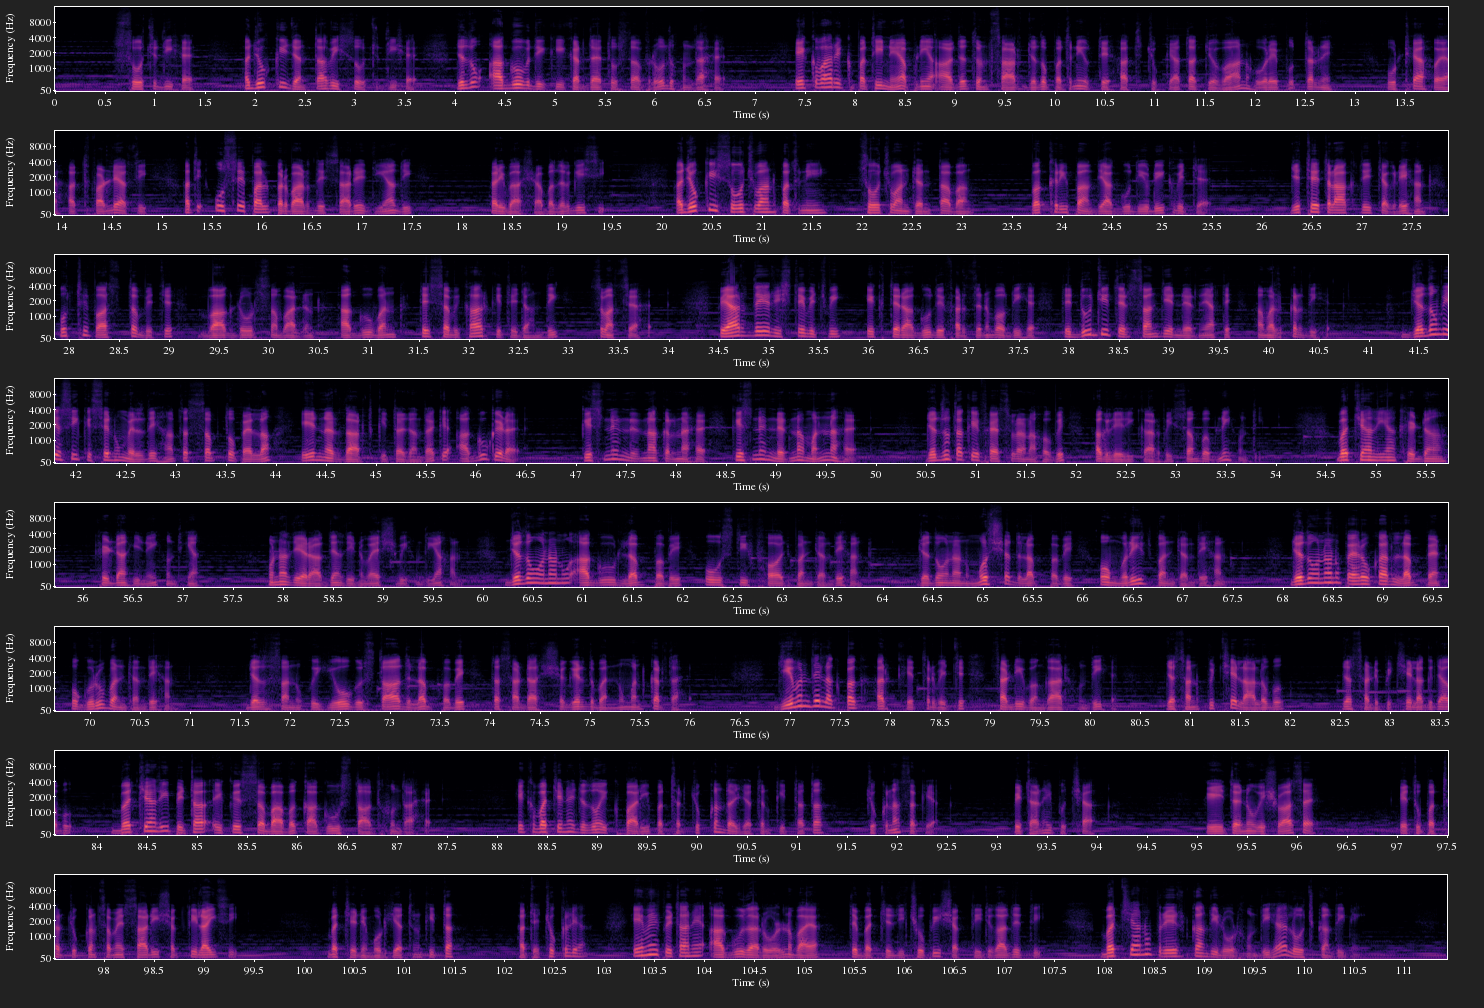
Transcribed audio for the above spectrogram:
ਸੋਚਦੀ ਹੈ, ਅਜੋਕੀ ਜਨਤਾ ਵੀ ਸੋਚਦੀ ਹੈ, ਜਦੋਂ ਆਗੂ ਵਧੀਕੀ ਕਰਦਾ ਹੈ ਤਾਂ ਉਸ ਦਾ ਵਿਰੋਧ ਹੁੰਦਾ ਹੈ। ਇੱਕ ਵਾਰ ਇੱਕ ਪਤੀ ਨੇ ਆਪਣੀ ਆਦਤ ਅਨੁਸਾਰ ਜਦੋਂ ਪਤਨੀ ਉੱਤੇ ਹੱਥ ਚੁੱਕਿਆ ਤਾਂ ਜਵਾਨ ਹੋ ਰਹੇ ਪੁੱਤਰ ਨੇ ਉੱਠਿਆ ਹੋਇਆ ਹੱਥ ਫੜ ਲਿਆ ਸੀ ਅਤੇ ਉਸੇ ਪਲ ਪਰਿਵਾਰ ਦੇ ਸਾਰੇ ਜੀਆਂ ਦੀ ਪਰਿਭਾਸ਼ਾ ਬਦਲ ਗਈ ਸੀ। ਅਜੋਕੀ ਸੋਚਵਾਨ ਪਤਨੀ, ਸੋਚਵਾਨ ਜਨਤਾ ਵਾਂਗ ਵੱਖਰੀ ਭਾਂਤ ਆਗੂ ਦੀ ਉਡੀਕ ਵਿੱਚ ਹੈ। ਜਿੱਥੇ ਤਲਾਕ ਦੇ ਝਗੜੇ ਹਨ, ਉੱਥੇ ਵਾਸਤਵ ਵਿੱਚ ਬਾਗਡੋਰ ਸੰਭਾਲਣ, ਆਗੂ ਬਣ ਤੇ ਸਵੀਕਾਰ ਕੀਤੇ ਜਾਣ ਦੀ ਸਮੱਸਿਆ ਹੈ। ਪਿਆਰ ਦੇ ਰਿਸ਼ਤੇ ਵਿੱਚ ਵੀ ਇੱਕ ਧਿਰ ਆਗੂ ਦੇ ਫਰਜ਼ ਨਿਭਾਉਂਦੀ ਹੈ ਤੇ ਦੂਜੀ ਧਿਰ ਸਾਂਝੇ ਨਿਰਣਿਆਂ ਤੇ ਅਮਲ ਕਰਦੀ ਹੈ। ਜਦੋਂ ਵੀ ਅਸੀਂ ਕਿਸੇ ਨੂੰ ਮਿਲਦੇ ਹਾਂ ਤਾਂ ਸਭ ਤੋਂ ਪਹਿਲਾਂ ਇਹ ਨਿਰਧਾਰਤ ਕੀਤਾ ਜਾਂਦਾ ਹੈ ਕਿ ਆਗੂ ਕਿਹੜਾ ਹੈ? ਕਿਸ ਨੇ ਨਿਰਣਾ ਕਰਨਾ ਹੈ? ਕਿਸ ਨੇ ਨਿਰਣਾ ਮੰਨਣਾ ਹੈ? ਜਦੋਂ ਤੱਕ ਇਹ ਫੈਸਲਾ ਨਾ ਹੋਵੇ, ਅਗਲੇਰੀ ਕਾਰਵਾਈ ਸੰਭਵ ਨਹੀਂ ਹੁੰਦੀ। ਬੱਚਿਆਂ ਦੀਆਂ ਖੇਡਾਂ ਖੇਡਾਂ ਹੀ ਨਹੀਂ ਹੁੰਦੀਆਂ। ਉਹਨਾਂ ਦੇ ਇਰਾਦਿਆਂ ਦੀ ਨਮਾਇਸ਼ ਵੀ ਹੁੰਦੀਆਂ ਹਨ। ਜਦੋਂ ਉਹਨਾਂ ਨੂੰ ਆਗੂ ਲੱਭ ਪਵੇ, ਉਹ ਉਸ ਦੀ ਫੌਜ ਬਣ ਜਾਂਦੇ ਹਨ। ਜਦੋਂ ਉਹਨਾਂ ਨੂੰ ਮੁਰਸ਼ਦ ਲੱਭ ਪਵੇ, ਉਹ ਮੁਰੀਦ ਬਣ ਜਾਂਦੇ ਹਨ। ਜਦੋਂ ਉਹਨਾਂ ਨੂੰ ਪੈਰੋਕਾਰ ਲੱਭ ਪੈਣ, ਉਹ ਗੁਰੂ ਬਣ ਜਾਂਦੇ ਹਨ। ਜਦੋਂ ਸਾਨੂੰ ਕੋਈ ਯੋਗ ਉਸਤਾਦ ਲੱਭ ਪਵੇ, ਤਾਂ ਸਾਡਾ ਸ਼ਾਗਿਰਦ ਬਣਨ ਨੂੰ ਮਨ ਕਰਦਾ ਹੈ। ਜੀਵਨ ਦੇ ਲਗਭਗ ਹਰ ਖੇਤਰ ਵਿੱਚ ਸਾਡੀ ਵੰਗਾਰ ਹੁੰਦੀ ਹੈ। ਜਾਂ ਸਾਨੂੰ ਪਿੱਛੇ ਲਾ ਲਵੋ, ਜਾਂ ਸਾਡੇ ਪਿੱਛੇ ਲੱਗ ਜਾਵੋ। ਬੱਚਿਆਂ ਲਈ ਪਿਤਾ ਇੱਕ ਸੁਭਾਵਕ ਆਗੂ ਉਸਤਾਦ ਹੁੰਦਾ ਹੈ। ਇੱਕ ਬੱਚੇ ਨੇ ਜਦੋਂ ਇੱਕ ਭਾਰੀ ਪੱਥਰ ਚੁੱਕਣ ਦਾ ਯਤਨ ਕੀਤਾ ਤਾਂ ਚੁੱਕ ਨਾ ਸਕਿਆ। ਪਿਤਾ ਨੇ ਪੁੱਛਿਆ, ਕੀ ਤੈਨੂੰ ਵਿਸ਼ਵਾਸ ਹੈ ਕਿ ਤੂੰ ਪੱਥਰ ਚੁੱਕਣ ਸਮੇਂ ਸਾਰੀ ਸ਼ਕਤੀ ਲਾਈ ਸੀ? ਬੱਚੇ ਨੇ ਮੁੜ ਯਤਨ ਕੀਤਾ ਅਤੇ ਚੁੱਕ ਲਿਆ। ਐਵੇਂ ਪਿਤਾ ਨੇ ਆਗੂ ਦਾ ਰੋਲ ਨਿਭਾਇਆ ਤੇ ਬੱਚੇ ਦੀ ਛੁਪੀ ਸ਼ਕਤੀ ਜਗਾ ਦਿੱਤੀ। ਬੱਚਿਆਂ ਨੂੰ ਪ੍ਰੇਰਕਾਂ ਦੀ ਲੋੜ ਹੁੰਦੀ ਹੈ ਆਲੋਚਕਾਂ ਦੀ ਨਹੀਂ।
